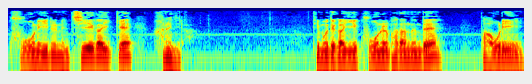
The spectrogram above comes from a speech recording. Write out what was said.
구원에 이르는 지혜가 있게 하느니라. 디모데가 이 구원을 받았는데 바울이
